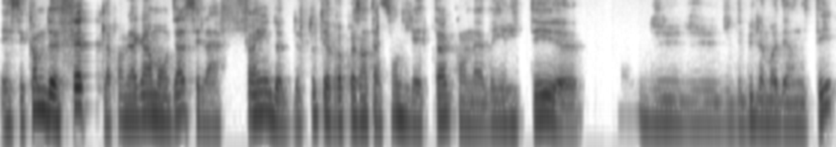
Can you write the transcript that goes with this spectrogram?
Et c'est comme de fait, la Première Guerre mondiale, c'est la fin de, toutes les représentations de l'État qu'on avait hérité du, début de la modernité.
